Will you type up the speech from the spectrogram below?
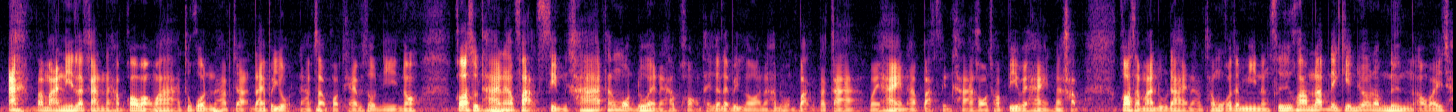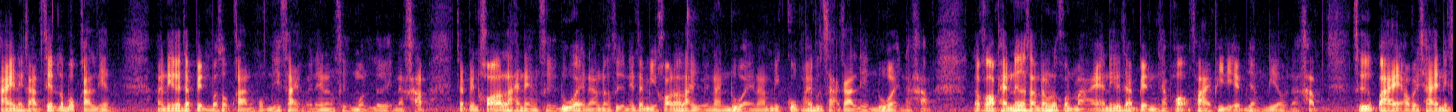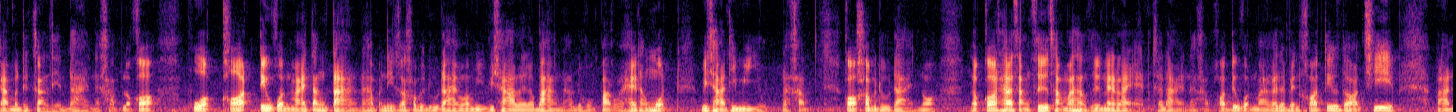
อะประมาณนี้แล้วกันนะครับ ก็หวังว่าทุกคนนะครับจะได้ประโยชน์นะครับจากพอดแคสต์สดนี้เนาะก็สุดท้ายนะครับฝากสินค้าทั้งหมดด้วยนะครับของ Tiger r a b b i t Law นะครับผมปักตะกร้าไว้ให้นะปักสินค้าของ s h อ p e e ไว้ให้นะครับก็สามารถดูได้นะครับทั้งหมดก็จะมีหนังสือความลับเด็กเกียรติยศอันดับหนึ่งเอาไว้ใช้ในการเซตระบบการเรียน อันนี้ก็จะเป็นประสบการณ์ของผมที่ใส่ไว้ในหนังสือหมดเลยนะครับจะเป็นคอร์สออนไลน์ในหนังสือด้วยนะหนังสือเนี่ยจะมีคอร์สออนไลน์อยู่ในนั้นด้วยนะมีกลุ่มให้ปรึกษาการเรียนด้วยนะครับแล้วก็แพนเนอร์สำนักกฎหมาย อันนี้ก็จะเป็นเฉพาะไฟล์ PDF อย่างเดียวนะครับซื้อไปเอาไปใช้ในการบันทึกการเรียนได้นะครับแล้วก็พวกคอร์สติวกฎหมายต่างๆนะครับอันนี้ก็เข้าไปดูได้ว่ามีวิชาอะไรแล้วบ้างนะครับเดี๋ยวผมปักไว้ให้ทั้งหมดวิชาที่มีอยู่นะครับก็เข้าไปดูได้เนาะแล้วก็ถ้าสั่งซื้อสามารถสั่งซื้อในไลน์แอดก็ได้นะครับคอร์สติวกฎหมายก็จะเป็นคอร์สติวตลอดชีพ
